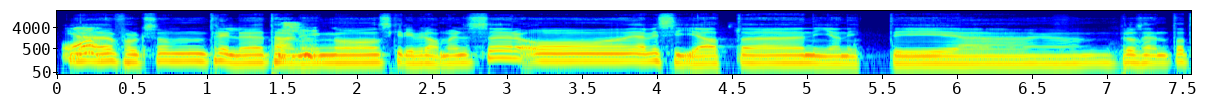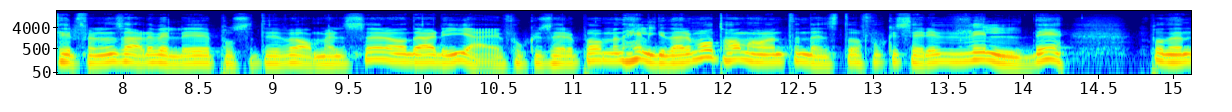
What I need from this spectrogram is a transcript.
Ja. Det er jo folk som triller terning og skriver anmeldelser, og jeg vil si at uh, 99 uh, av tilfellene så er det veldig positive anmeldelser, og det er de jeg fokuserer på. Men Helge derimot, han har en tendens til å fokusere veldig på den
